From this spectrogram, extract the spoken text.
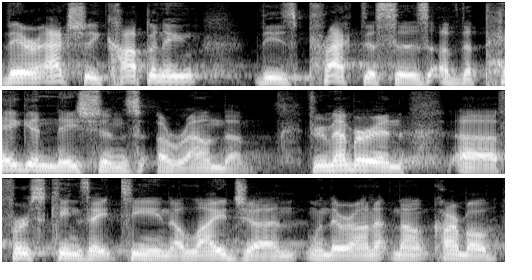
they are actually copying these practices of the pagan nations around them. If you remember in uh, 1 Kings 18, Elijah, and when they were on Mount Carmel,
